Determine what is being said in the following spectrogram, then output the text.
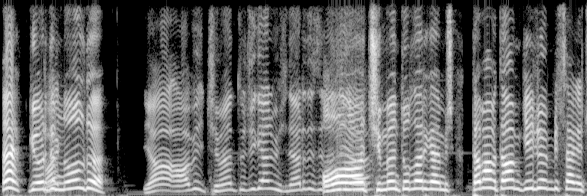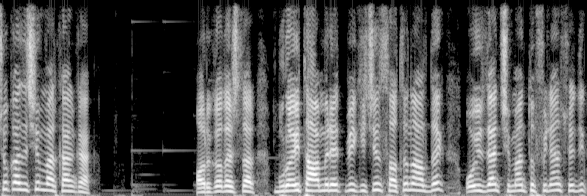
Heh gördüm Bak. ne oldu? Ya abi çimentocu gelmiş neredesin hadi Aa ya? çimentolar gelmiş. Tamam tamam geliyorum bir saniye çok az işim var kanka. Arkadaşlar burayı tamir etmek için satın aldık. O yüzden çimento filan söyledik.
